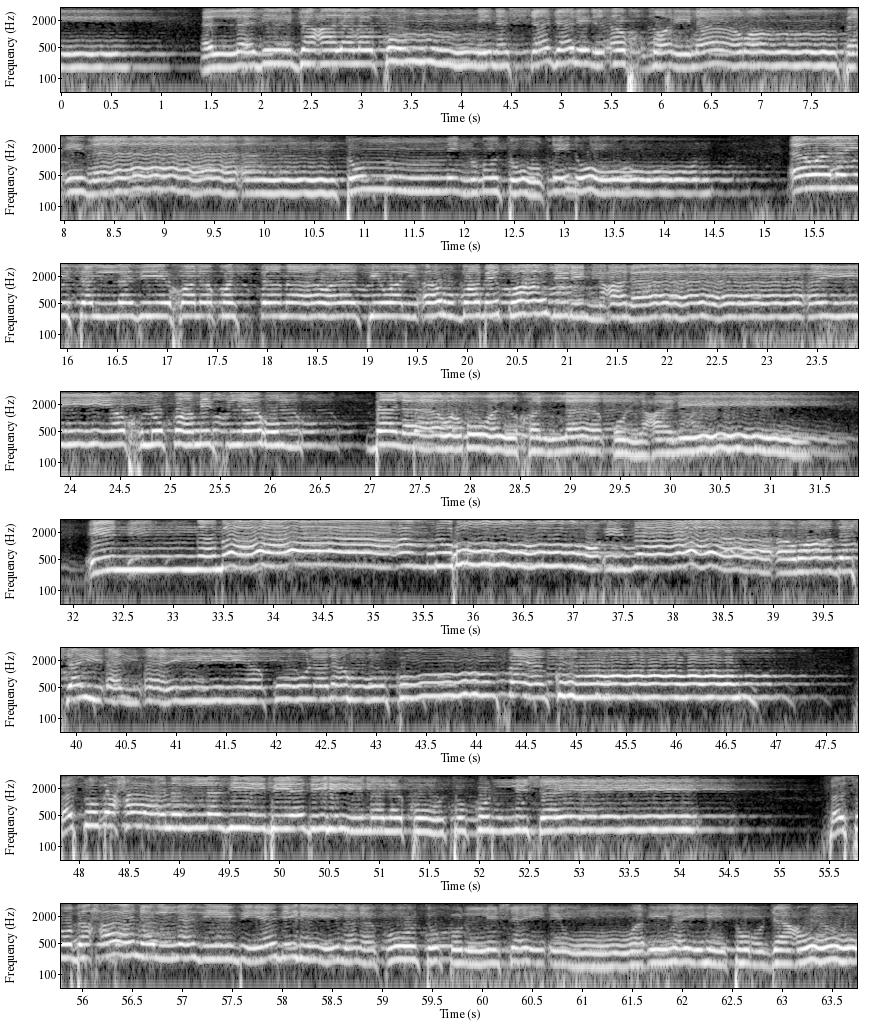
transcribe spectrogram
الذي جعل لكم من الشجر الأخضر نارا فإذا أنتم توقدون أوليس الذي خلق السماوات والأرض بقادر على أن يخلق مثلهم؟ بلى وهو الخلاق العليم. إنما فسبحان الذي بيده ملكوت كل شيء. فسبحان الذي بيده ملكوت كل شيء وإليه ترجعون.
